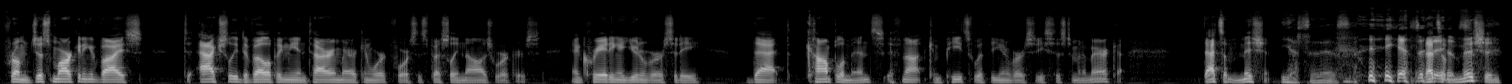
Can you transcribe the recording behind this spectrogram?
from just marketing advice to actually developing the entire American workforce, especially knowledge workers, and creating a university that complements, if not competes with, the university system in America. That's a mission. Yes, it is. yes, it That's a mission,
